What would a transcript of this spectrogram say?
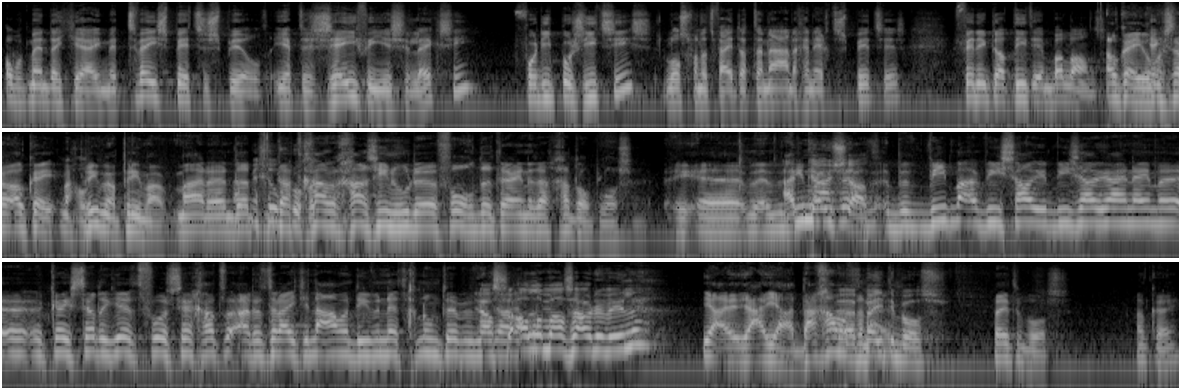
het moment dat jij met twee spitsen speelt... en je hebt er zeven in je selectie, voor die posities... los van het feit dat daarna geen echte spits is... vind ik dat niet in balans. Oké, jongens, oké, prima, prima. Maar eh, dat, dat gaan we gaan zien hoe de volgende trainer dat gaat oplossen. Eh, eh, wie, maakt- had. wie, zou, je- wie zou jij nemen? Eh, Kees, stel dat je het voor had uit het rijtje namen die we net genoemd hebben. Als ze allemaal zouden willen, Ja, ja, ja, daar gaan we vanuit. Peter Bos. Peter Bos. Oké.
